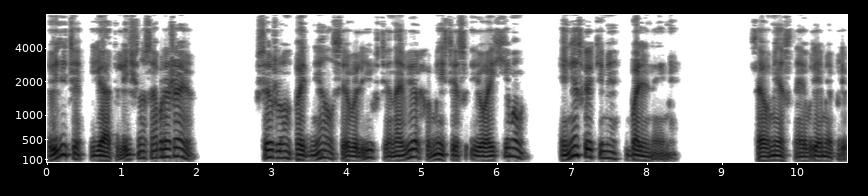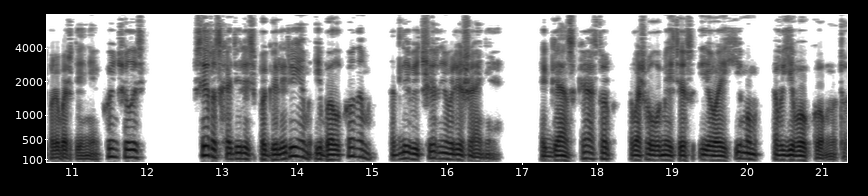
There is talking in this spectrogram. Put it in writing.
Видите, я отлично соображаю». Все же он поднялся в лифте наверх вместе с Иоахимом и несколькими больными. Совместное времяпрепровождение кончилось, все расходились по галереям и балконам для вечернего лежания. Ганс Касторп вошел вместе с Иоахимом в его комнату.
